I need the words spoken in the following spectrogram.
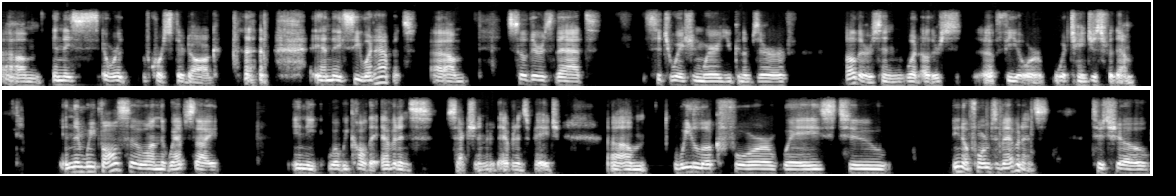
Um, and they, or of course, their dog, and they see what happens. Um, so there's that situation where you can observe others and what others uh, feel or what changes for them. And then we've also on the website, in the what we call the evidence section or the evidence page, um, we look for ways to you know, forms of evidence to show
